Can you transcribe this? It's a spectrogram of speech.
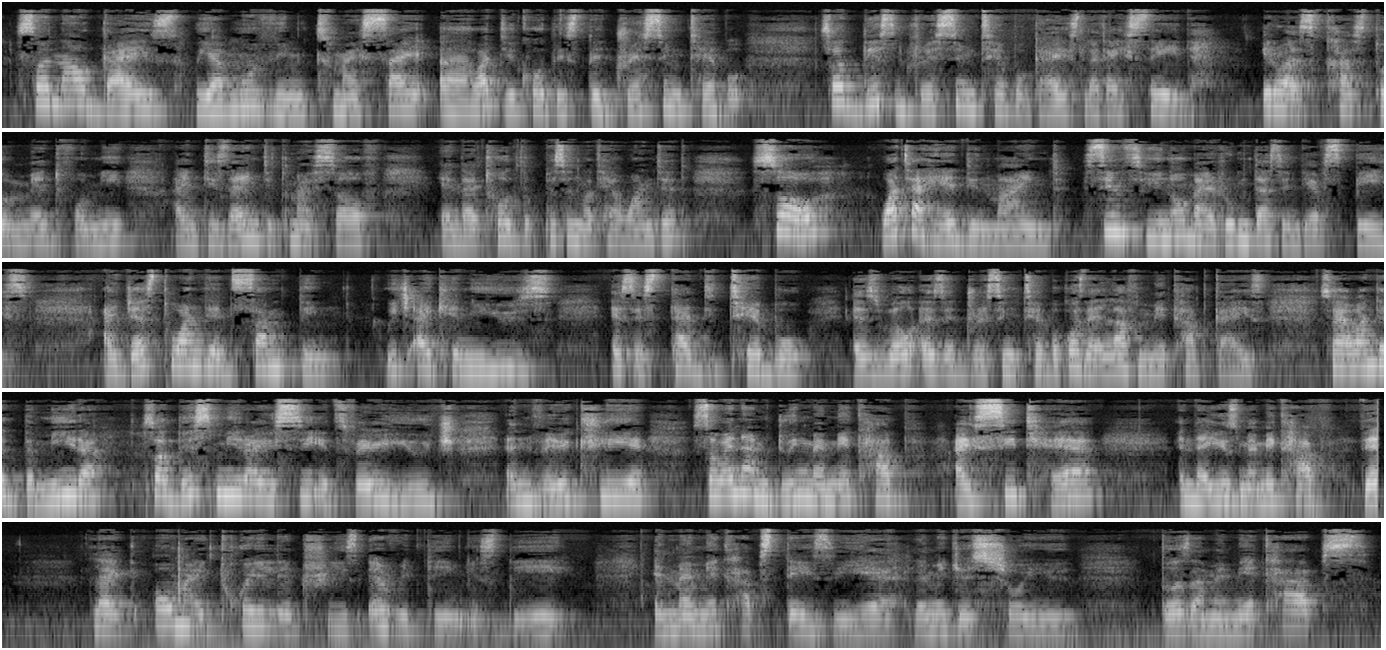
So now guys we are moving to my side uh what do you call this? The dressing table. So this dressing table guys like i said it was custom made for me. I designed it myself and i told the person what i wanted. So what I had in mind, since you know my room doesn't have space, I just wanted something which I can use as a study table as well as a dressing table because I love makeup guys. So I wanted the mirror. So this mirror you see it's very huge and very clear. So when I'm doing my makeup, I sit here and I use my makeup. Then like all my toiletries, everything is there. And my makeup stays here. Let me just show you those are my makeups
